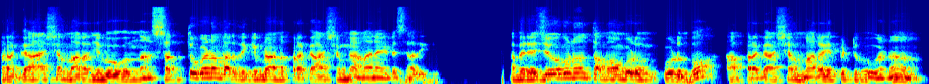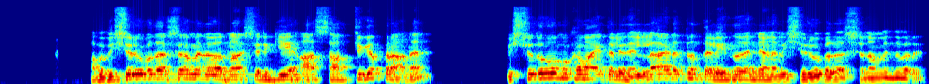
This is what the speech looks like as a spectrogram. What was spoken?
പ്രകാശം മറഞ്ഞു പോകുന്നതാണ്. സത്വഗുണം വർദ്ധിക്കുമ്പോഴാണ് പ്രകാശം കാണാനായിട്ട് സാധിക്കും. അപ്പൊ രജോ ഗുണവും തമോ ഗുണവും കൂടുമ്പോൾ ആ പ്രകാശം മറയപ്പെട്ടു പോവാണ്. അപ്പൊ വിശ്വരൂപ ദർശനം എന്ന് പറഞ്ഞാൽ ശരിക്ക് ആ സാത്വിക പ്രാണൻ വിശ്വതോമുഖമായി തെളിയുന്ന എല്ലായിടത്തും തെളിയുന്നത് തന്നെയാണ് വിശ്വരൂപ ദർശനം എന്ന് പറയുന്നത്.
